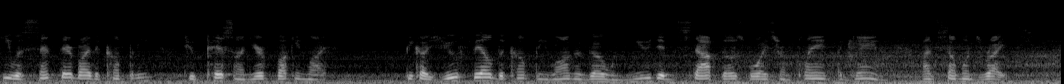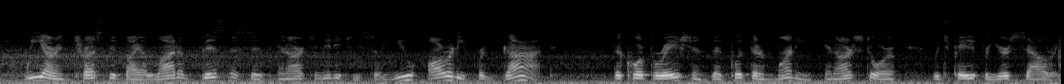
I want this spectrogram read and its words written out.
he was sent there by the company to piss on your fucking life. Because you failed the company long ago when you didn't stop those boys from playing a game on someone's rights. We are entrusted by a lot of businesses in our community, so you already forgot the corporations that put their money in our store, which paid for your salary.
